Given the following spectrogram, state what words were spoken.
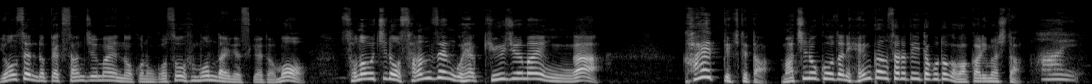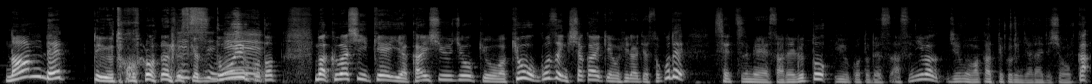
4630万円のこの誤送付問題ですけれどもそのうちの3590万円が帰ってきてた。町の口座に返還されていたことが分かりました。はい、なんでっていうところなんですけど、ね、どういうこと、まあ、詳しい経緯や回収状況は今日午前記者会見を開いてそこで説明されるということです。明日には十分分かってくるんじゃないでしょうか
